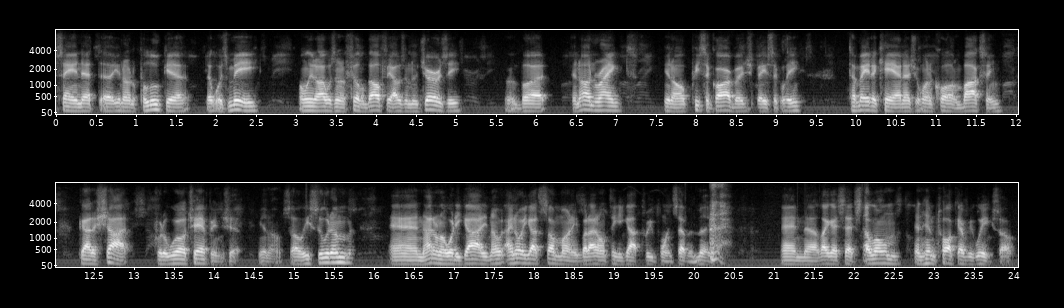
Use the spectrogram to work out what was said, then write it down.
saying that uh, you know the Palooka that was me, only though I was in Philadelphia, I was in New Jersey, but an unranked, you know, piece of garbage, basically, tomato can, as you want to call it in boxing, got a shot for the world championship. You know, so he sued him, and I don't know what he got. You know, I know he got some money, but I don't think he got 3.7 million. And uh, like I said, Stallone and him talk every week, so.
